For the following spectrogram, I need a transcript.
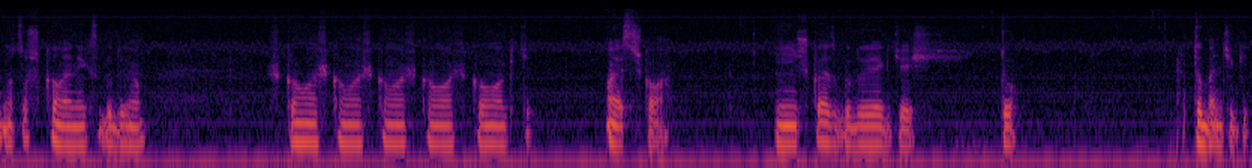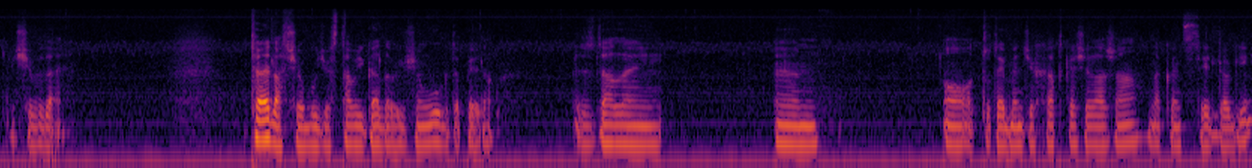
No to szkołę niech zbudują. Szkoła, szkoła, szkoła, szkoła, szkoła, gdzie... O, jest szkoła. I szkołę zbuduję gdzieś tu. Tu będzie git, mi się wydaje. Teraz się obudził, stał i gadał i się łuk dopiero dalej um, o tutaj będzie chatka zielarza na końcu tej drogi.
